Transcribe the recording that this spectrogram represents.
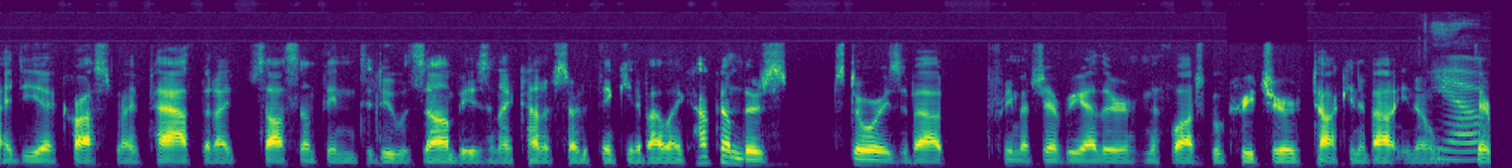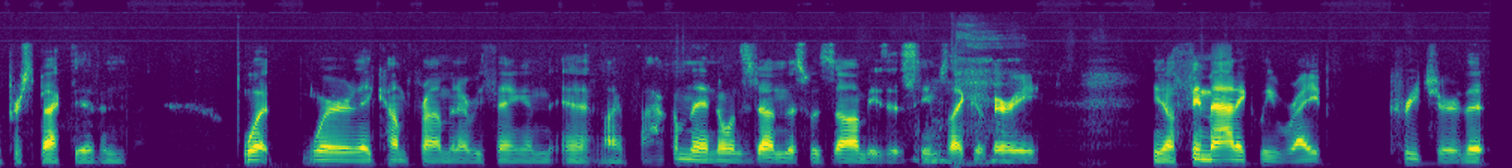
idea crossed my path but I saw something to do with zombies and I kind of started thinking about like how come there's stories about pretty much every other mythological creature talking about you know Yeah. their perspective and what where they come from and everything. And, and like how come that no one's done this with zombies? It seems mm-hmm. like a very you know thematically ripe creature that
